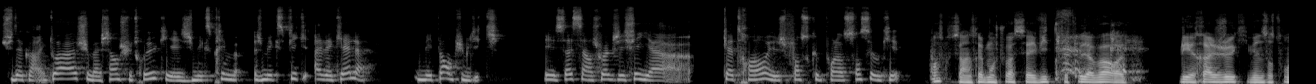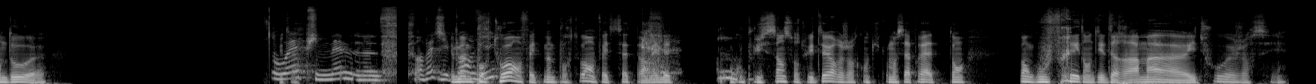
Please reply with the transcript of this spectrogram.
je suis d'accord avec toi, je suis machin, je suis truc, et je m'exprime, je m'explique avec elle, mais pas en public. Et ça, c'est un choix que j'ai fait il y a 4 ans, et je pense que pour l'instant, c'est ok. Je pense que c'est un très bon choix. Ça évite surtout d'avoir euh, les rageux qui viennent sur ton dos. euh, Ouais, puis même, euh, en fait, j'ai pas même envie. pour toi, en fait, même pour toi, en fait, ça te permet d'être beaucoup plus sain sur Twitter. Genre, quand tu commences après à t'en- t'engouffrer dans des dramas euh, et tout, euh, genre, c'est.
